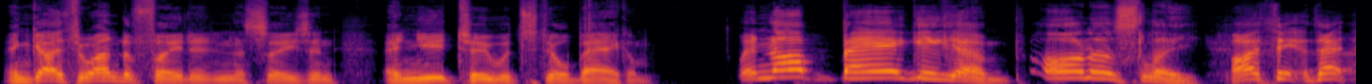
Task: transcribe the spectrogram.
and go through undefeated in the season, and you two would still bag them. We're not bagging them, honestly. I think that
